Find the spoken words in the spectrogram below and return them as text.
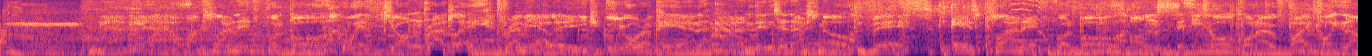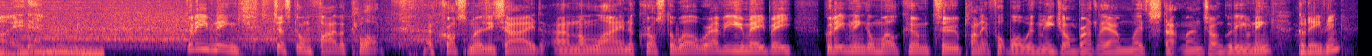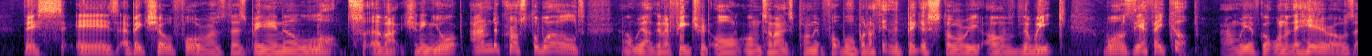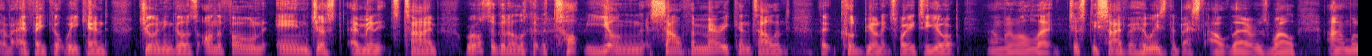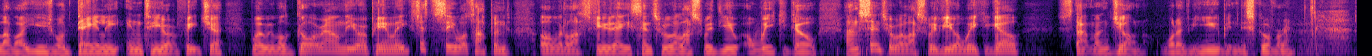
Now, Planet Football with John Bradley. Premier League, European, and International. This is Planet Football on City Talk 105.9. Good evening. It's just gone five o'clock across Merseyside and online across the world, wherever you may be. Good evening and welcome to Planet Football with me, John Bradley, and with Statman John. Good evening. Good evening. This is a big show for us. There's been a lot of action in Europe and across the world, and we are going to feature it all on tonight's Planet Football. But I think the biggest story of the week was the FA Cup and we have got one of the heroes of FA Cup weekend joining us on the phone in just a minute's time. We're also going to look at the top young South American talent that could be on its way to Europe, and we will uh, just decipher who is the best out there as well. And we'll have our usual daily Into Europe feature where we will go around the European leagues just to see what's happened over the last few days since we were last with you a week ago. And since we were last with you a week ago, Statman John, what have you been discovering?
